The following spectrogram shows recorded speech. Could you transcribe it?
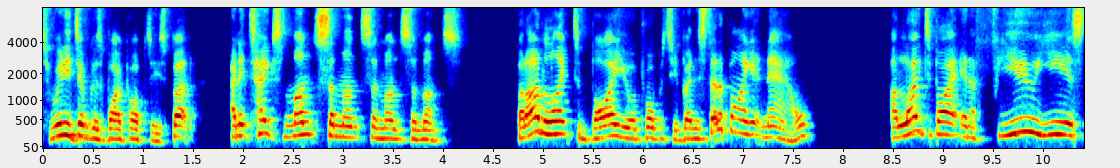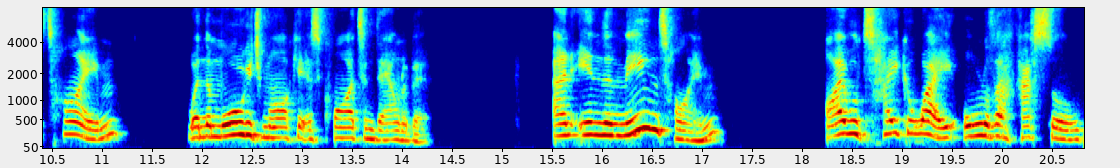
It's really difficult to buy properties, but and it takes months and months and months and months. But I'd like to buy your property, but instead of buying it now, I'd like to buy it in a few years' time when the mortgage market has quietened down a bit. And in the meantime, I will take away all of the hassle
